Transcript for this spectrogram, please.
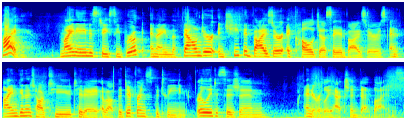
Hi, my name is Stacey Brook, and I am the founder and chief advisor at College Essay Advisors, and I'm going to talk to you today about the difference between early decision and early action deadlines.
